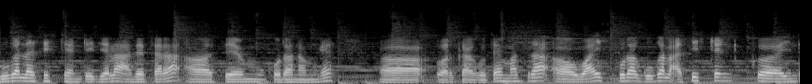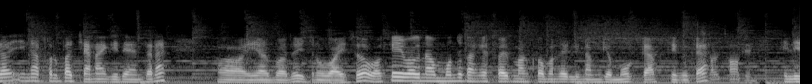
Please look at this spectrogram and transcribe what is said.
ಗೂಗಲ್ ಅಸಿಸ್ಟೆಂಟ್ ಇದೆಯಲ್ಲ, ಅದೇ ಥರ ಸೇಮ್ ಕೂಡ ನಮಗೆ ವರ್ಕ್ ಆಗುತ್ತೆ. ಮಾತ್ರ ವಾಯ್ಸ್ ಕೂಡ ಗೂಗಲ್ ಅಸಿಸ್ಟೆಂಟ್ ಇಂದ ಇನ್ನೂ ಸ್ವಲ್ಪ ಚೆನ್ನಾಗಿದೆ ಅಂತಲೇ ಹೇಳ್ಬೋದು ಇದ್ರ ವಾಯ್ಸು ಓಕೆ ಇವಾಗ ನಾವು ಮುಂದೆ ಹಂಗೆ ಸ್ವೈಪ್ ಮಾಡ್ಕೊಬಂದ್ರೆ ಇಲ್ಲಿ ನಮಗೆ ಮೂರು ಟ್ಯಾಬ್ ಸಿಗುತ್ತೆ. ಇಲ್ಲಿ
